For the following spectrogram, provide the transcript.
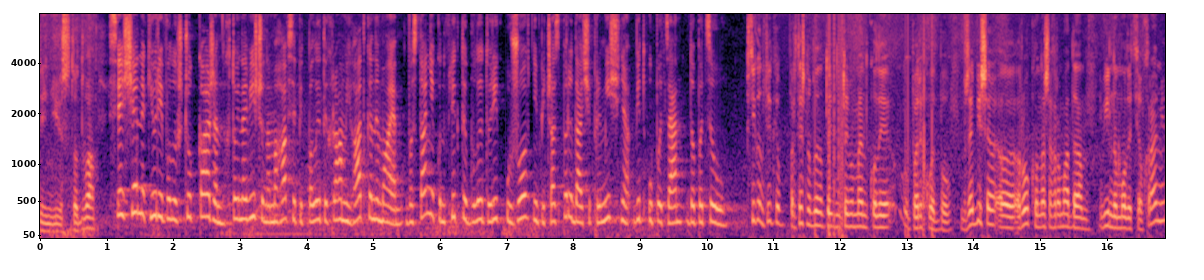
лінію 102. Священник Юрій Волощук каже, хто й навіщо намагався підпалити храм і гадки немає. Востанні конфлікти були торік у жовтні під час передачі приміщення від УПЦ до ПЦУ. Всі конфлікти практично були на той, на той момент, коли переход був. Вже більше е, року наша громада вільно молиться в храмі.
